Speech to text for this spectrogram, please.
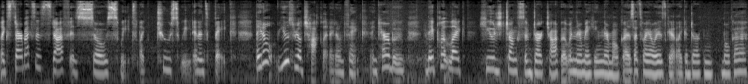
Like Starbucks' stuff is so sweet, like too sweet, and it's fake. They don't use real chocolate, I don't think. And Caribou, they put like huge chunks of dark chocolate when they're making their mochas. That's why I always get like a dark mocha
